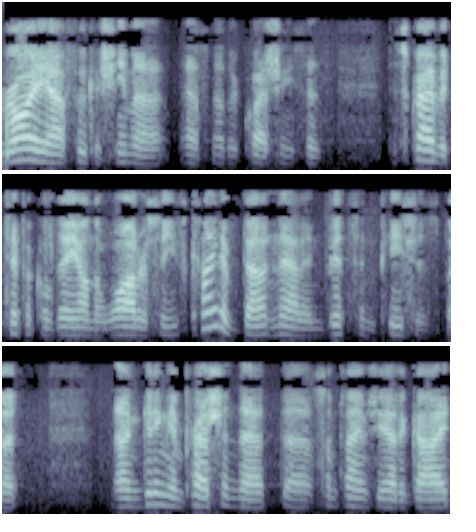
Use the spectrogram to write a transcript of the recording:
Roy uh, Fukushima asked another question. He says, describe a typical day on the water. So you've kind of done that in bits and pieces, but I'm getting the impression that uh, sometimes you had a guide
